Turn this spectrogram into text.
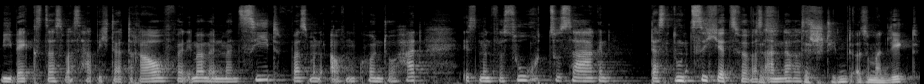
wie wächst das, was habe ich da drauf, weil immer wenn man sieht, was man auf dem Konto hat, ist man versucht zu sagen, das nutze ich jetzt für was das, anderes. Das stimmt, also man legt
